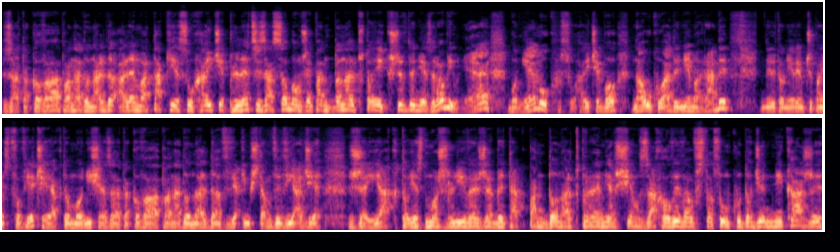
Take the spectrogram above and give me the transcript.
Zaatakowała pana Donalda, ale ma takie, słuchajcie, plecy za sobą, że pan Donald to jej krzywdy nie zrobił, nie? Bo nie mógł, słuchajcie, bo na układy nie ma rady. To nie wiem, czy państwo wiecie, jak to Monisia zaatakowała pana Donalda w jakimś tam wywiadzie, że jak to jest możliwe, żeby tak pan Donald premier się zachowywał w stosunku do dziennikarzy,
